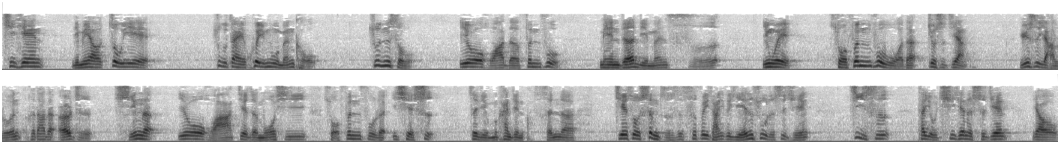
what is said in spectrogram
七天你们要昼夜。住在会幕门口，遵守耶和华的吩咐，免得你们死。因为所吩咐我的就是这样。于是亚伦和他的儿子行了耶和华借着摩西所吩咐的一切事。这里我们看见神的接受圣旨是是非常一个严肃的事情。祭司他有七天的时间要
